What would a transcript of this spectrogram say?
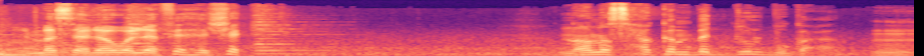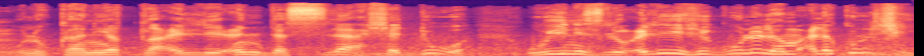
المسألة ولا فيها شك. ننصحك نبدوا البقعة. ولو كان يطلع اللي عنده السلاح شدوه وينزلوا عليه يقول لهم على كل شيء.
